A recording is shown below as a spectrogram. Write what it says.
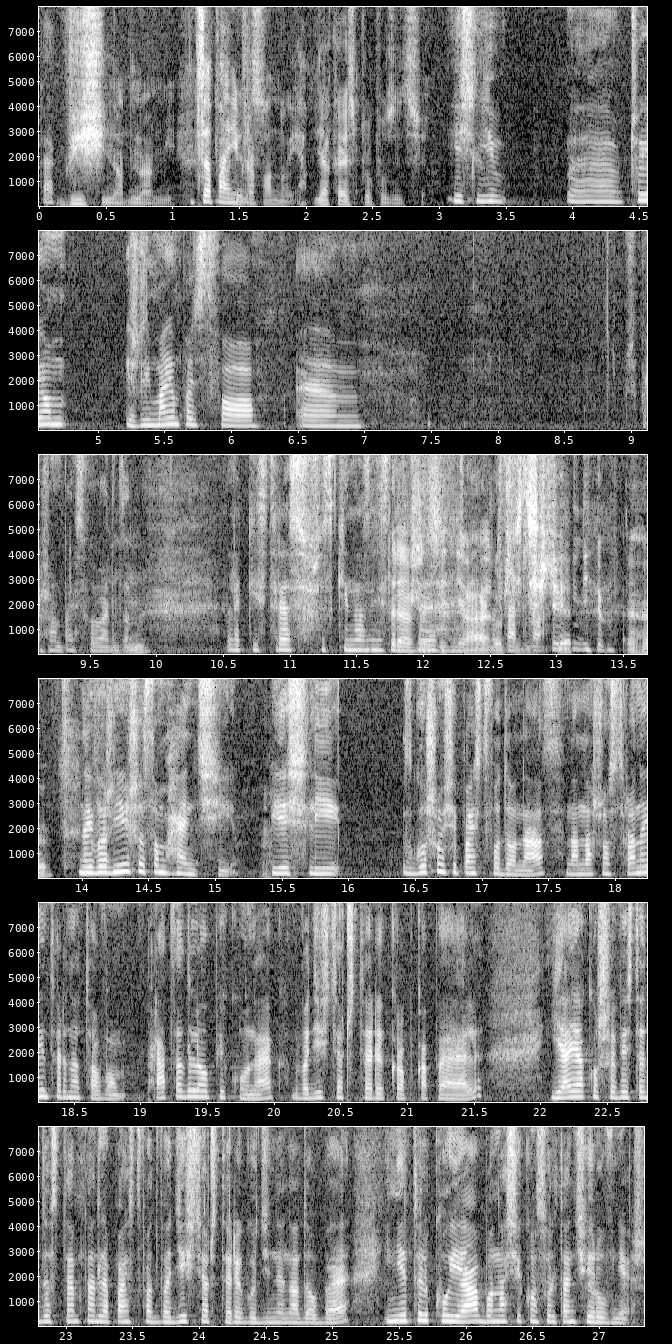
Tak. wisi nad nami. Co Pani Więc proponuje? Jaka jest propozycja? Jeśli y, czują, jeżeli mają Państwo, przepraszam Państwa bardzo, Mhm. lekki stres, wszystkie nas niestety... Proszę się nie Tak, oczywiście. Nie Najważniejsze są chęci. Jeśli zgłoszą się Państwo do nas na naszą stronę internetową praca dla opiekunek 24.pl, ja jako szef jestem dostępna dla Państwa 24 godziny na dobę i nie tylko ja, bo nasi konsultanci również.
